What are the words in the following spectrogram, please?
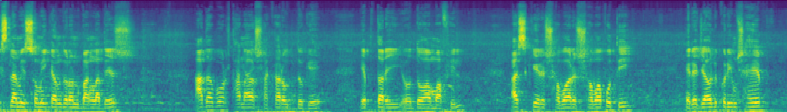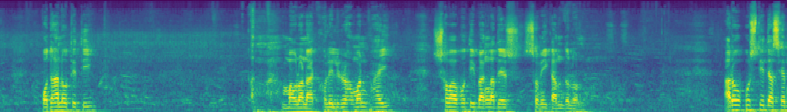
ইসলামী শ্রমিক আন্দোলন বাংলাদেশ, আদাবর থানা শাখার উদ্যোগে ইফতারি ও দোয়া মাহফিল। আজকের সবার সভাপতি রেজাউল করিম সাহেব, প্রধান অতিথি মাওলানা খলিল রহমান ভাই, সভাপতি বাংলাদেশ শ্রমিক আন্দোলন। আরও উপস্থিত আছেন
